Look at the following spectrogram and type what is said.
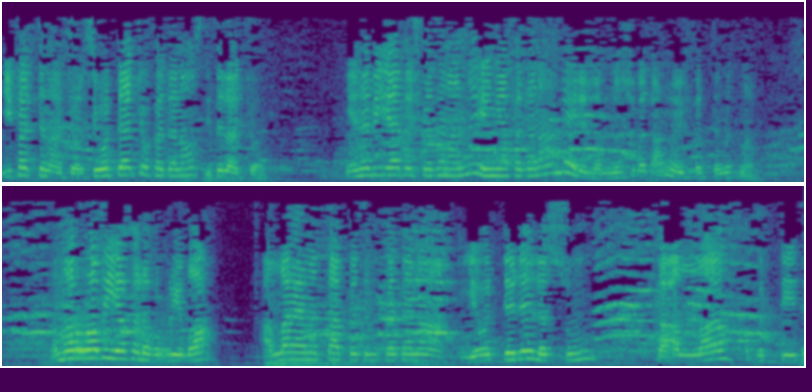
ይፈትናቸዋል። ሲወዳቸው ፈተና ውስጥ ይጥላቸዋል። የነቢያቶች ፈተናና የእኛ ፈተና አንድ አይደለም። እነሱ በጣም ነው የሚፈተኑት ማለት ወመን ረዲየ ፈለሁ ሪዳ አላህ ያመጣበትን ፈተና የወደደ ለሱም ከአላህ ውዴታ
